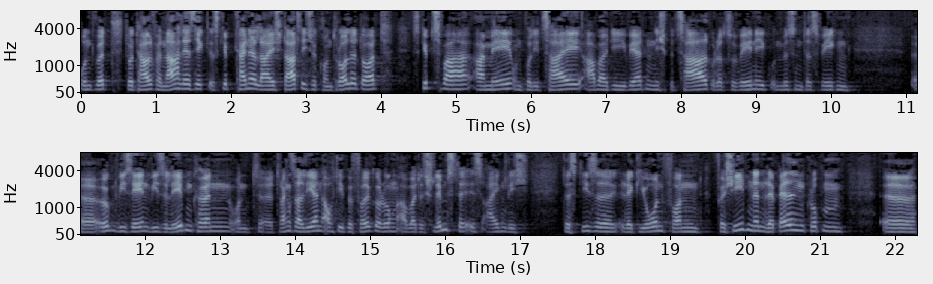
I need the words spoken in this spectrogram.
und wird total vernachlässigt. Es gibt keinerlei staatliche Kontrolle dort. Es gibt zwar Armee und Polizei, aber die werden nicht bezahlt oder zu wenig und müssen deswegen irgendwie sehen, wie sie leben können und äh, drangsalieren auch die Bevölkerung. Aber das Schlimmste ist eigentlich, dass diese Region von verschiedenen Rebellengruppen äh,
